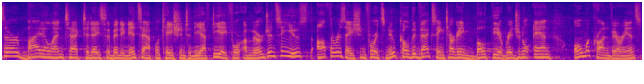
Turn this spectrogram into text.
Pfizer BioNTech today submitting its application to the FDA for emergency use authorization for its new COVID vaccine targeting both the original and Omicron variants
